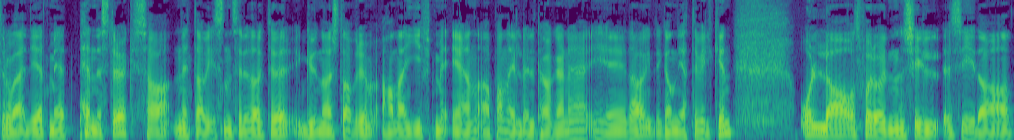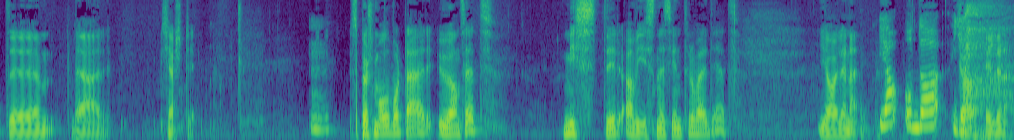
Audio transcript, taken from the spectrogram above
troverdighet med et pennestrøk, sa Nettavisens redaktør Gunnar Stavrum. Han er gift med en av paneldeltakerne i dag, de kan gjette hvilken. Og la oss for ordens skyld si da at eh, det er Kjersti. Spørsmålet vårt er uansett mister avisene sin troverdighet? Ja eller nei? Ja, og da Ja, Ja. eller nei?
